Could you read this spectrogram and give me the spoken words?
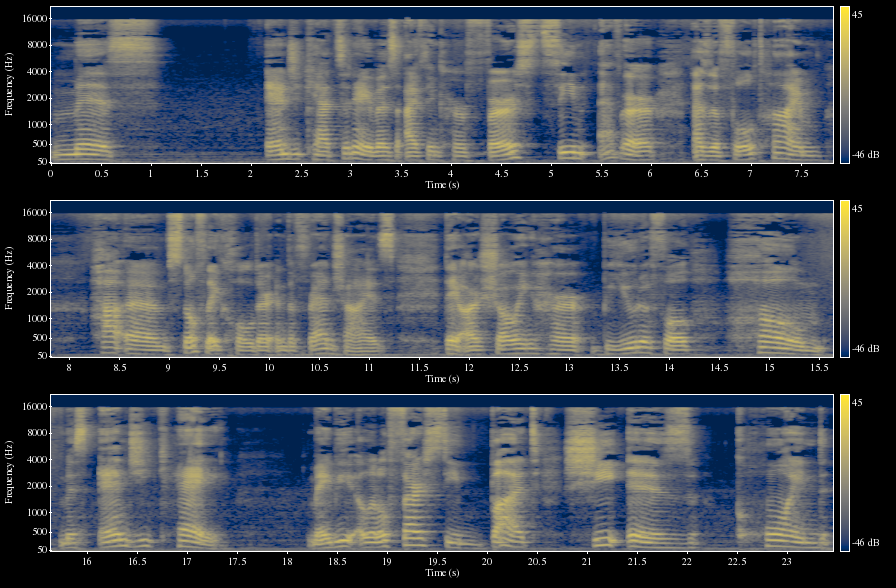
Miss Angie Katsanevas, I think, her first scene ever as a full time um, snowflake holder in the franchise. They are showing her beautiful home, Miss Angie K maybe a little thirsty, but she is coined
